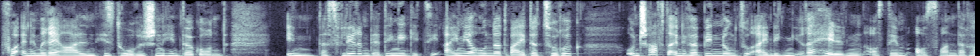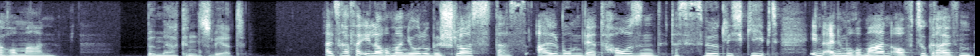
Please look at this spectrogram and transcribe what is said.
vor einem realen historischen Hintergrund. In Das Flirren der Dinge geht sie ein Jahrhundert weiter zurück und schafft eine Verbindung zu einigen ihrer Helden aus dem Auswandererroman. Bemerkenswert. Als Raffaella Romagnolo beschloss, das Album der Tausend, das es wirklich gibt, in einem Roman aufzugreifen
